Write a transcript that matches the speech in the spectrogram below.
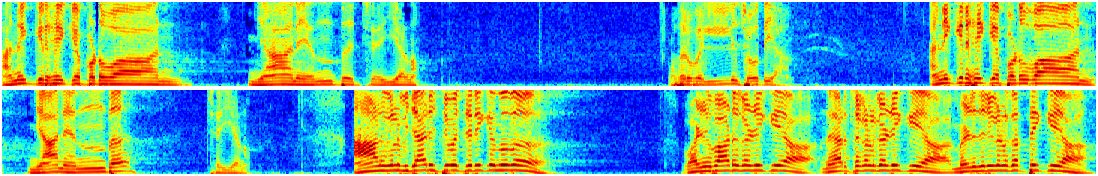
അനുഗ്രഹിക്കപ്പെടുവാൻ ഞാൻ എന്ത് ചെയ്യണം? അതൊരു വലിയ ചോദ്യമാണ്. അനുഗ്രഹിക്കപ്പെടുവാൻ ഞാൻ എന്ത് ചെയ്യണം? ആളുകൾ വിചാരിച്ചു വച്ചിരിക്കുന്നത് വഴിപാട് കഴിക്കുക നേർച്ചകൾ കഴിക്കുക മെഴുതിരികൾ കത്തിക്കുക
